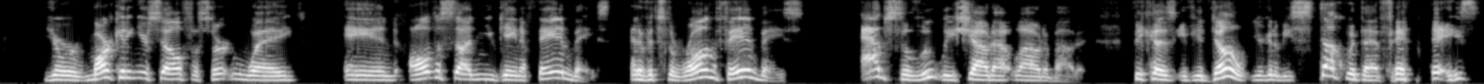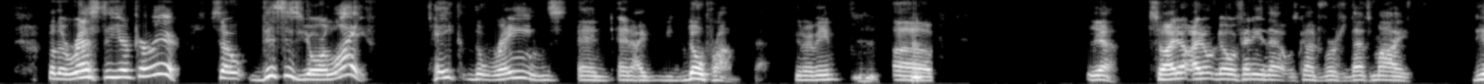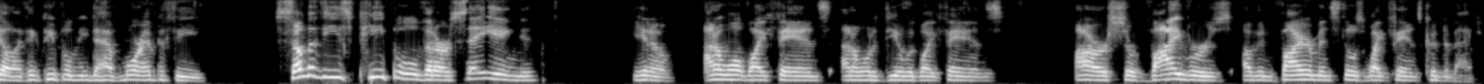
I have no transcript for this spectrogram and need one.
you're marketing yourself a certain way, and all of a sudden you gain a fan base, and if it's the wrong fan base, absolutely shout out loud about it, because if you don't, you're going to be stuck with that fan base for the rest of your career. So this is your life take the reins and and I no problem with that. You know what I mean? Mhm. Uh yeah. So I don't I don't know if any of that was controversial. That's my deal. I think people need to have more empathy. Some of these people that are saying, you know, I don't want white fans, I don't want to deal with white fans, are survivors of environments those white fans couldn't imagine.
